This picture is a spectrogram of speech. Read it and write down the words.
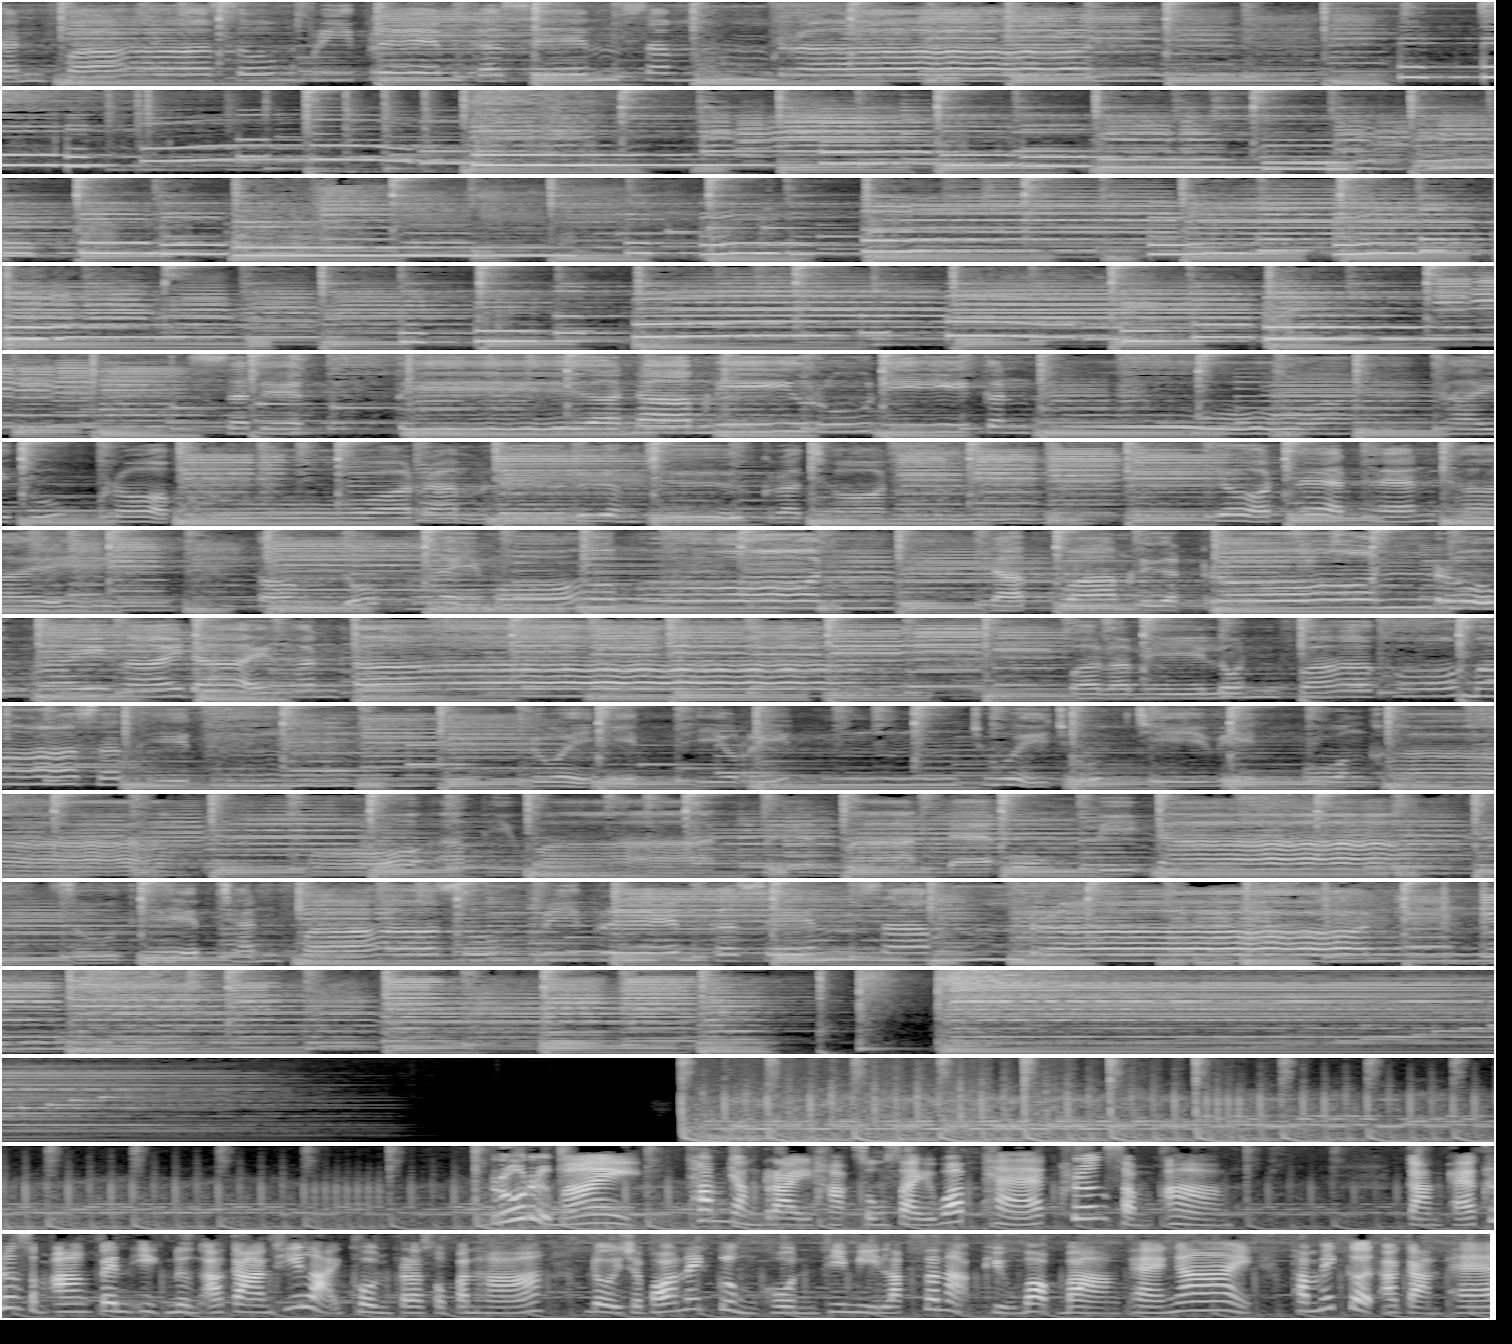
ชั้นฟ้าทรงปรีเปรมกเกษมสำราญ ล้นฟ้าขอมาสถิต ด้วยอิทธิฤทธิ์ช่วยชุบชีวิตปวงคาขออภิวาทเพื่อนบาทแด่องค์บิดา สู่เทพชั้นฟ้าทรงปรีเพรมเกษมสำราญ ไม่ทำอย่างไรหากสงสัยว่าแพ้เครื่องสำอาง การแพ้เครื่องสำอางเป็นอีกหนึ่งอาการที่หลายคนประสบปัญหา โดยเฉพาะในกลุ่มคนที่มีลักษณะผิวบอบบางแพ้ง่ายทำให้เกิดอาการแพ้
